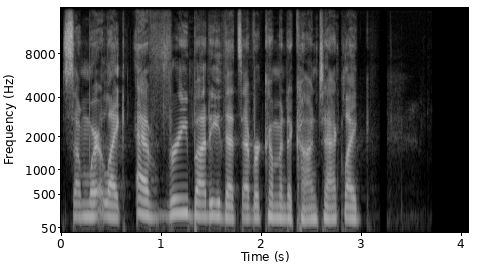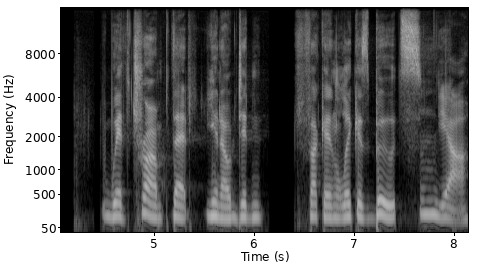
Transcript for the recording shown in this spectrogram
somewhere like everybody that's ever come into contact, like with Trump that, you know, didn't fucking lick his boots. Yeah.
